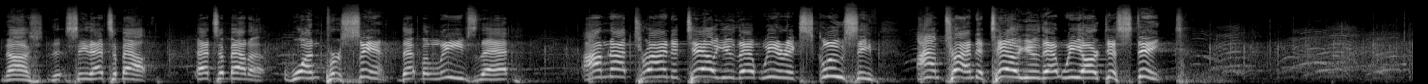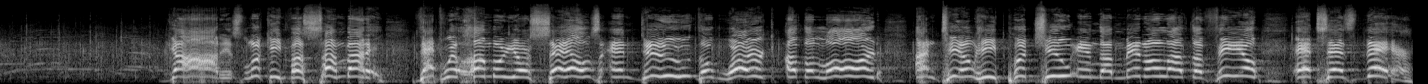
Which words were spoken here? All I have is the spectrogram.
Now, see, that's about that's about a 1% that believes that. I'm not trying to tell you that we're exclusive. I'm trying to tell you that we are distinct. God is looking for somebody that will humble yourselves and do the work of the Lord until He puts you in the middle of the field. and says, There,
